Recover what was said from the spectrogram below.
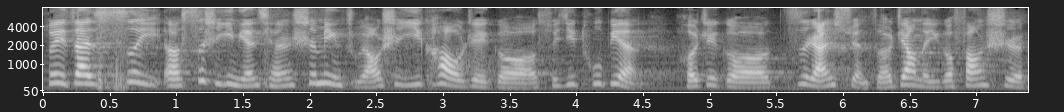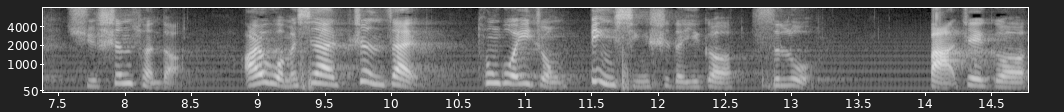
所以在四亿呃四十亿年前，生命主要是依靠这个随机突变和这个自然选择这样的一个方式去生存的，而我们现在正在通过一种并行式的一个思路，把这个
